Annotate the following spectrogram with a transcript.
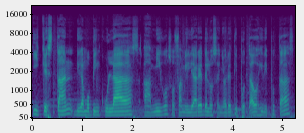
Y que están, digamos, vinculadas a amigos o familiares de los señores diputados y diputadas,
